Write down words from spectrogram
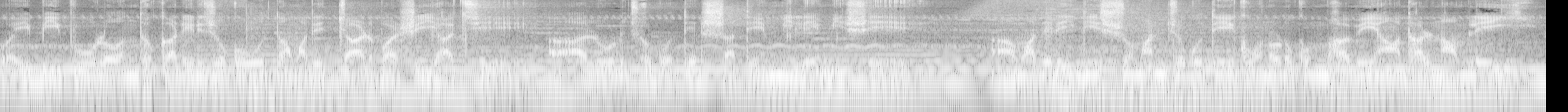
ওই বিপুল অন্ধকারের জগৎ আমাদের চারপাশেই আছে, আলোর জগতের সাথে মিলেমিশে। আমাদের এই দৃশ্যমান জগতে কোনো রকম ভাবে আধার নামলেই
